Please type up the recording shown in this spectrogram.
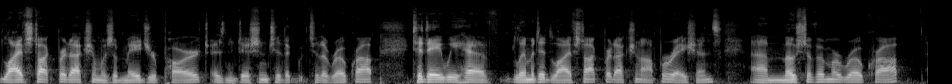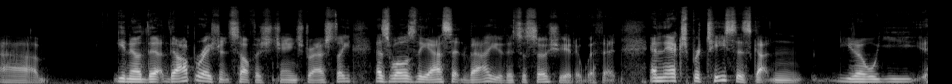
livestock production was a major part, as in addition to the to the row crop. Today, we have limited livestock production operations. Um, most of them are row crop. Uh, you know the the operation itself has changed drastically as well as the asset value that's associated with it and the expertise has gotten you know you,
